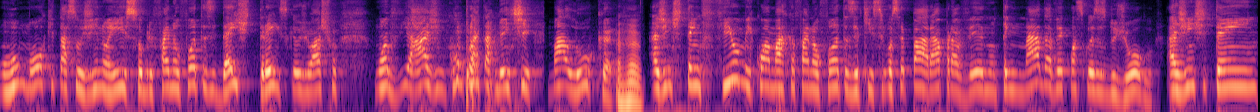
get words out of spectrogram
um rumor que tá surgindo aí sobre Final Fantasy X-3, que eu já acho uma viagem completamente maluca. Uhum. A gente tem filme com a marca Final Fantasy que, se você parar para ver, não tem nada a ver com as coisas do jogo. A gente tem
